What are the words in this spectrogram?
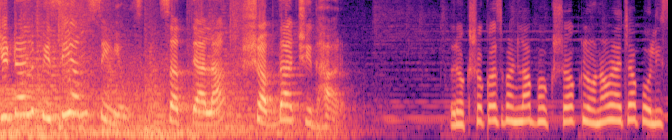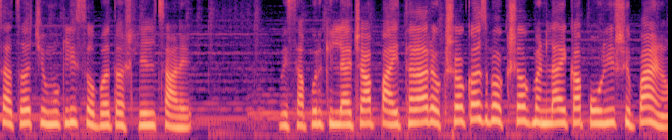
डिजिटल पीसीएमसी न्यूज सत्याला शब्दाची धार. रक्षकच बनला भक्षक लोणावळ्याच्या पोलिसाचं चिमुकली सोबत अश्लील चाळे. विसापूर किल्ल्याच्या पायथळा रक्षकच भक्षक बनला एका पोलीस शिपायानं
